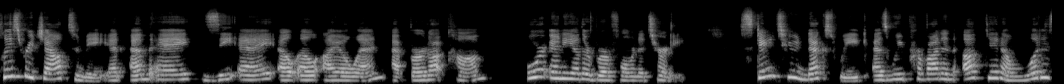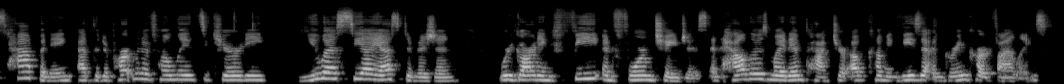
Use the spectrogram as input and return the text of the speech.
please reach out to me at mazallion at burr.com or any other Burr Forman attorney. Stay tuned next week as we provide an update on what is happening at the Department of Homeland Security USCIS division regarding fee and form changes and how those might impact your upcoming visa and green card filings.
